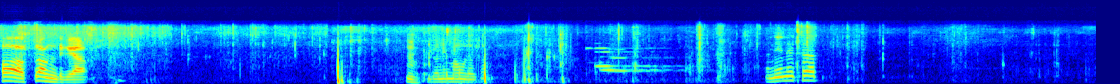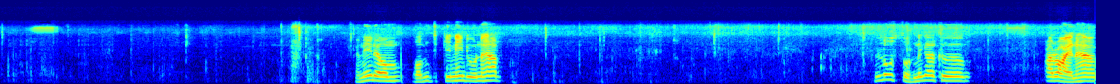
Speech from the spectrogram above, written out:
พ่อกล้องตึกแล้วอืมโดนในเมาเลยครับ อันนี้นะครับ อันนี้เดี๋ยวผมผมจะกินให้ดูนะครับ ลูกสุดนี่ก็คืออร่อยนะครับ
